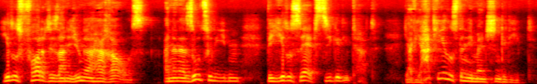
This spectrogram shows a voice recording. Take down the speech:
Jesus forderte seine Jünger heraus, einander so zu lieben, wie Jesus selbst sie geliebt hat. Ja, wie hat Jesus denn die Menschen geliebt?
